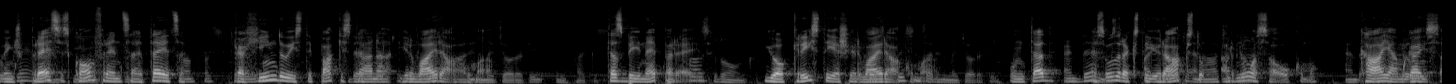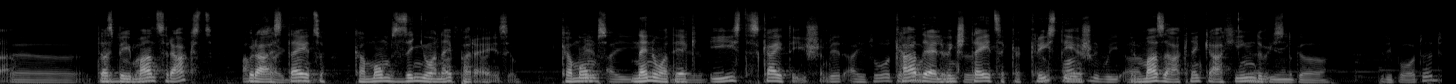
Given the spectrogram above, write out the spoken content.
viņš preses konferencē teica, ka hinduisti Pakistānā ir vairākumā. Tas bija nepareizi, jo kristieši ir vairākumā. Un tad es uzrakstīju rakstu ar nosaukumu. Kājām gaisā. Tas bija mans raksts, kurā es teicu, ka mums ziņo nepareizi, ka mums nenotiek īsta skaitīšana. Kādēļ viņš teica, ka we ir mazāk nekā uh, reported,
